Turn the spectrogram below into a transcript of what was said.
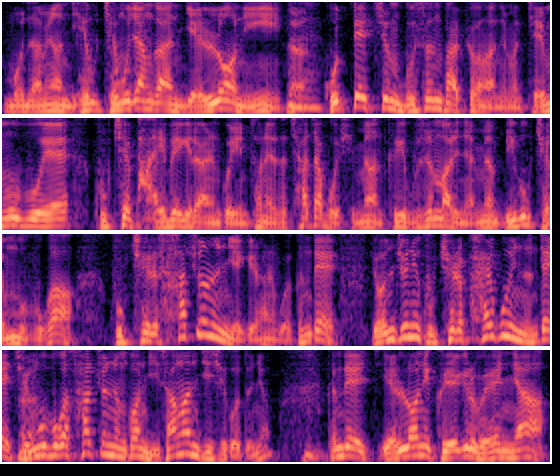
뭐냐면 예- 재무장관 옐런이 네. 그때쯤 무슨 발표가 나냐면 재무부의 국채 바이백이라는 거 인터넷에 찾아보시면 그게 무슨 말이냐면 미국 재무부가 국채를 사주는 얘기를 하는 거예요. 근데 연준이 국채를 팔고 있는데 재무부가 사주는 건 이상한 짓이거든요. 근데 옐런이 그 얘기를 왜 했냐?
